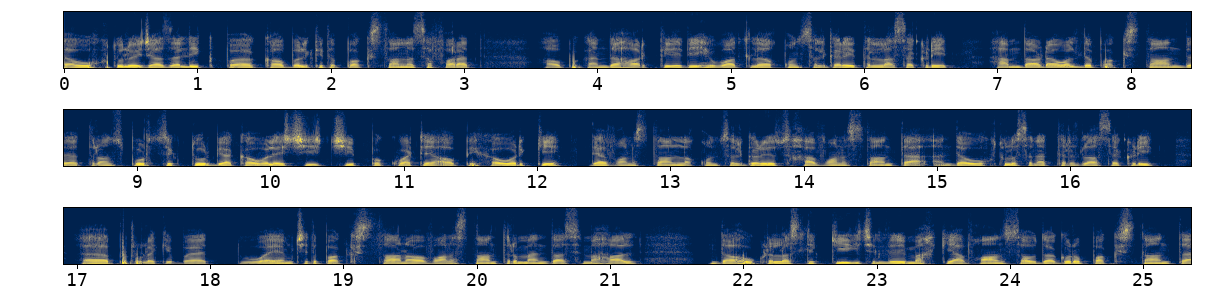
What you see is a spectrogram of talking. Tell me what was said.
د اوښتلو اجازه لیک په کابل کې د پاکستان له سفارت او په کندهار کې د دې هېواد له قونسلګرۍ ترلاسه کړي. همدا ډول د پاکستان د ترانسپورت سکتور بیا کولی شي چې په کوټه او پېښور کې د افغانستان له قونسلګریو څخه افغانستان ته د اوښتلو سند ترلاسه کړي. په ټوله کې باید ووایم چې د پاکستان او افغانستان ترمنځ داسې مهال دا هوکړه لاسلیک کیږي چې له دې مخکې افغان سوداګرو پاکستان ته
